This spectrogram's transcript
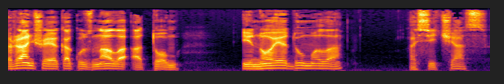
Раньше я, как узнала о том, иное думала, а сейчас...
